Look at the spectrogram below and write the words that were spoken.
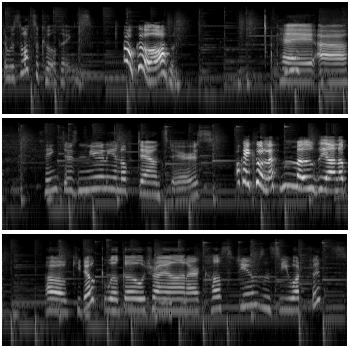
there was lots of cool things. Oh, cool, awesome. Okay, uh, I think there's nearly enough downstairs. Okay, cool. Let's mosey on up. Okie doke, we'll go try on our costumes and see what fits.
